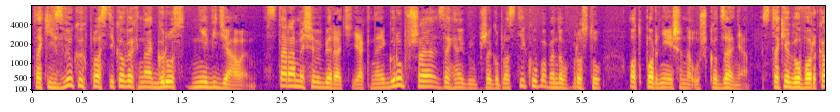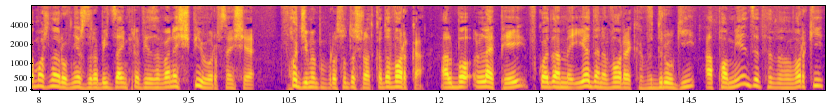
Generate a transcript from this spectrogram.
Takich zwykłych plastikowych na gruz nie widziałem. Staramy się wybierać jak najgrubsze, z jak najgrubszego plastiku, bo będą po prostu odporniejsze na uszkodzenia. Z takiego worka można również zrobić zaimprowizowany śpiwór, w sensie wchodzimy po prostu do środka do worka. Albo lepiej wkładamy jeden worek w drugi, a pomiędzy te dwa worki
